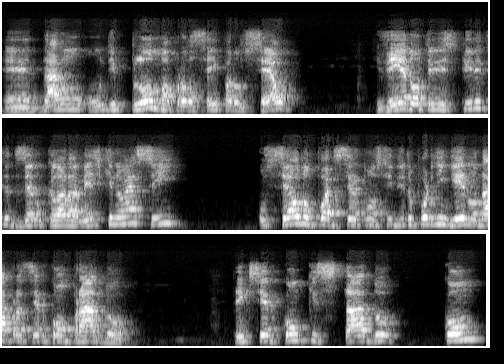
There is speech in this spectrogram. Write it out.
é, dar um, um diploma para você ir para o céu, e vem a doutrina espírita dizendo claramente que não é assim. O céu não pode ser concedido por ninguém, não dá para ser comprado. Tem que ser conquistado com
